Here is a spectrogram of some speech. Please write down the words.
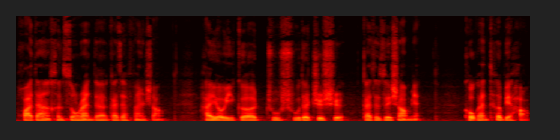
滑蛋很松软的盖在饭上，还有一个煮熟的芝士盖在最上面，口感特别好，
